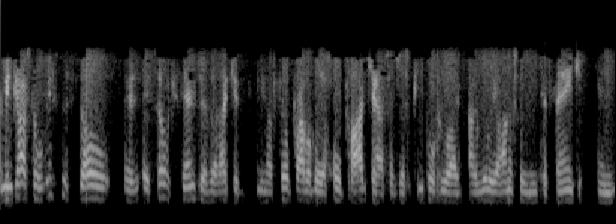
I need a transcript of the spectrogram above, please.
I mean, gosh, the list is so is, is so extensive that I could, you know, fill probably a whole podcast of just people who I, I really honestly need to thank and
